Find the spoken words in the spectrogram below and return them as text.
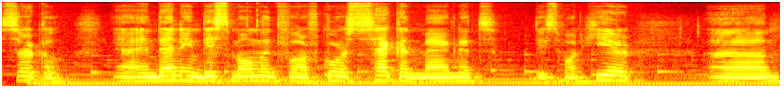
circle. Yeah, and then in this moment for of course second magnet this one here um,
